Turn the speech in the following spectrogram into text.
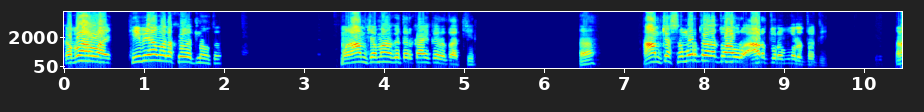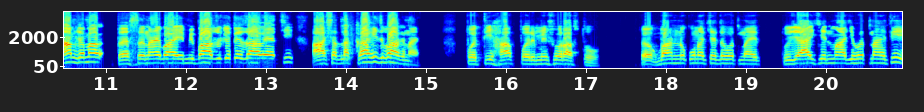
का भाव आहे हे बी आम्हाला कळत नव्हतं. मग आमच्या माग तर काय करत असशील? हा? आमच्यासमोर तुला तू आवर आर बोलत होती. आणि आमच्या माग तसं नाही बाई मी बाजू घेते जावयाची अशातला काहीच भाग नाही. पती हा परमेश्वर असतो. भांडणं कुणाच्या इथं होत नाहीत? तुझ्या आईची आणि माझी होत नाही ती?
